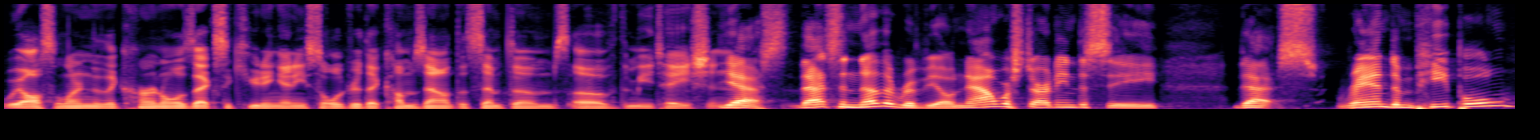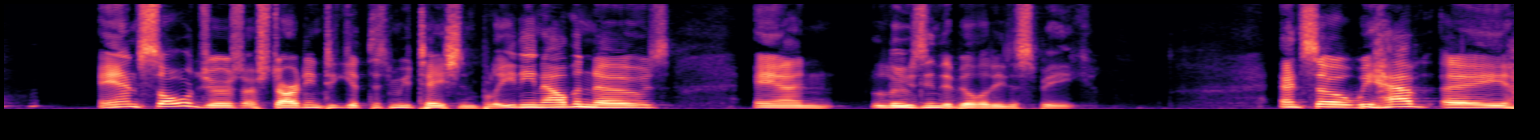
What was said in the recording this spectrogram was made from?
we also learned that the colonel is executing any soldier that comes down with the symptoms of the mutation. Yes, that's another reveal. Now we're starting to see that s- random people and soldiers are starting to get this mutation, bleeding out of the nose and losing the ability to speak. And so we have a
